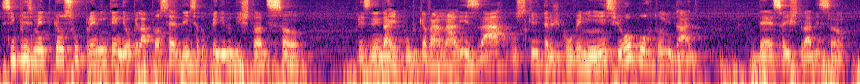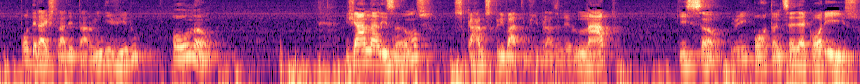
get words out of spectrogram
simplesmente porque o Supremo entendeu pela procedência do pedido de extradição. O presidente da República vai analisar os critérios de conveniência e oportunidade dessa extradição. Poderá extraditar o indivíduo ou não. Já analisamos os cargos privativos de brasileiro nato, que são, e é importante você decore isso,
